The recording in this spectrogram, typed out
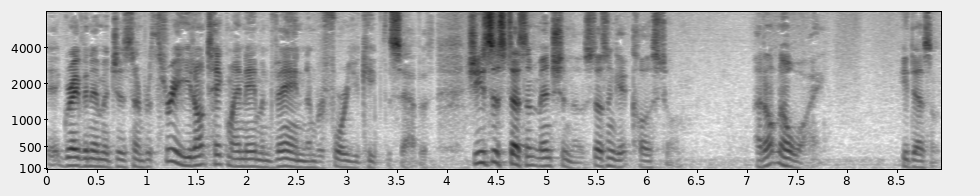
eh, graven images. Number three, you don't take my name in vain. Number four, you keep the Sabbath. Jesus doesn't mention those, doesn't get close to them. I don't know why. He doesn't.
